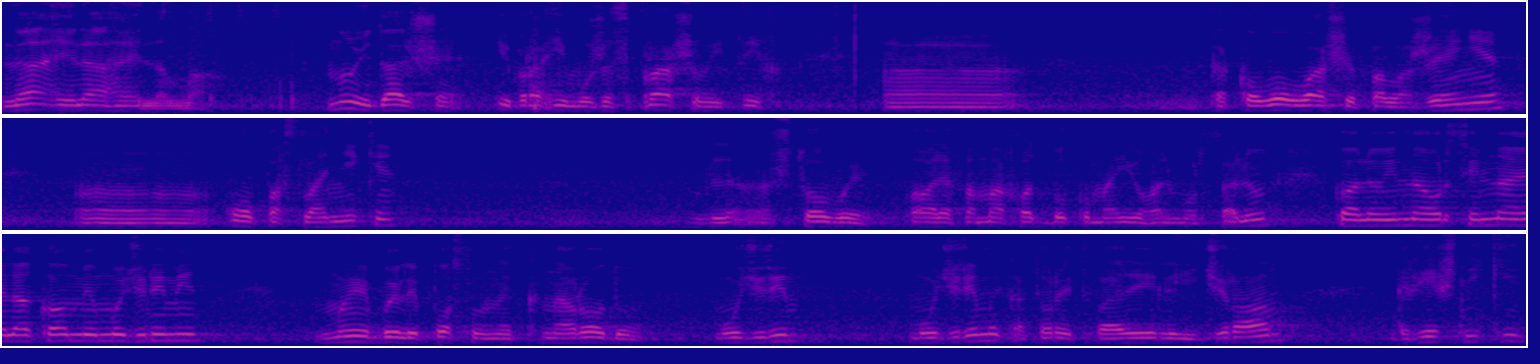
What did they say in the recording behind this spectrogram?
ла иляха илляллах. Ну и дальше Ибрагим уже спрашивает их, каково ваше положение э, о посланнике, что вы, Каля фама ходбуку маю аль мурсалюн, Калю инна урсильна иля кауми муджримин. Мы были посланы к народу муджрим, муджримы, которые творили иджрам, грешники.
